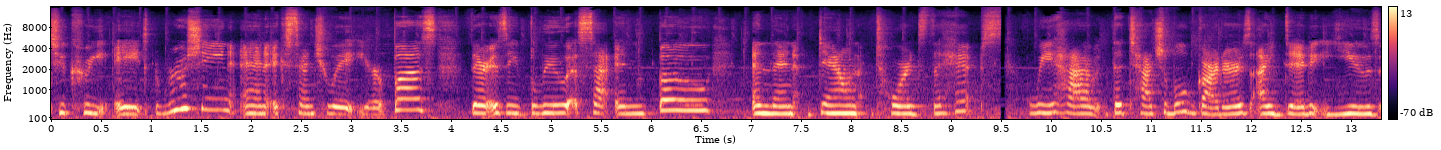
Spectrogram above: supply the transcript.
to create ruching and accentuate your bust. There is a blue satin bow and then down towards the hips we have detachable garters. I did use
